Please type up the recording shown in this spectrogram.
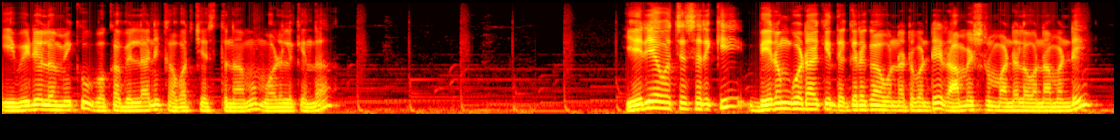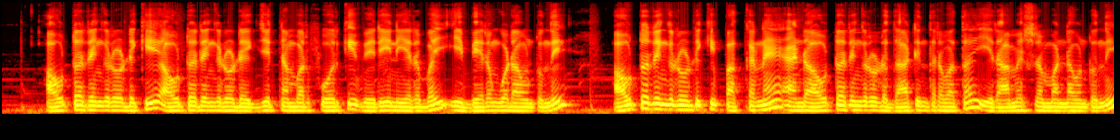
ఈ వీడియోలో మీకు ఒక విల్లాని కవర్ చేస్తున్నాము మోడల్ కింద. ఏరియా వచ్చేసరికి బీరంగూడకి దగ్గరగా ఉన్నటువంటి రామేశ్వరం మండలం ఉన్నామండి. అవుటర్ రింగ్ రోడ్డుకి outer ring road exit number ఫోర్కి వెరీ నియర్ బై ఈ బీరంగూడ ఉంటుంది. అవుటర్ రింగ్ రోడ్డుకి పక్కనే అండ్ అవుటర్ రింగ్ రోడ్ దాటిన తర్వాత ఈ రామేశ్వరం బండ ఉంటుంది.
